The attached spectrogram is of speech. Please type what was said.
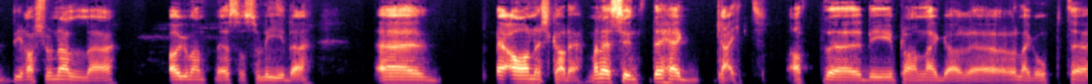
de rasjonelle argumentene er så solide. Eh, jeg aner ikke hva det er, men jeg syns det er greit at eh, de planlegger eh, legger legge opp til,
